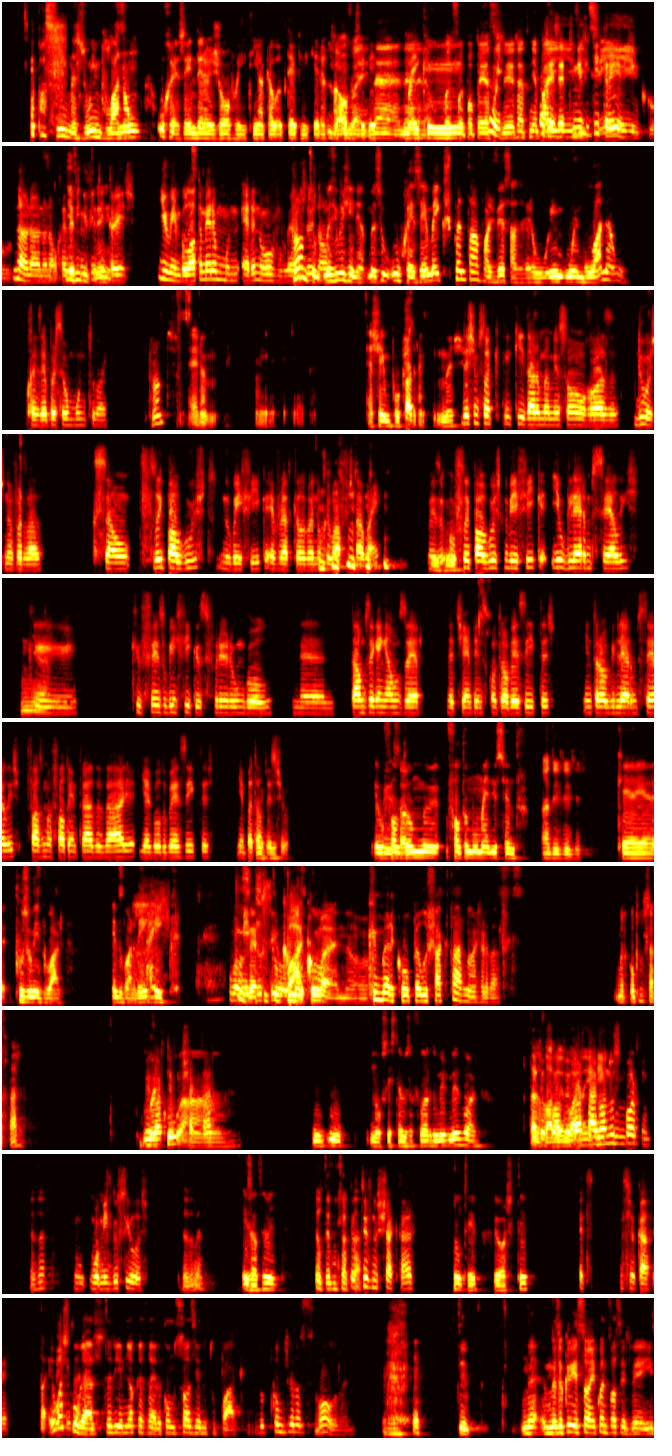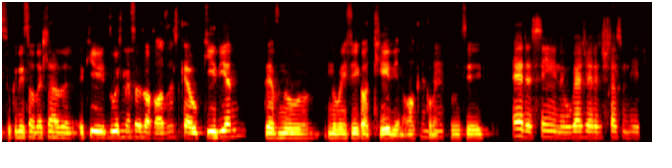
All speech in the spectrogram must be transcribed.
Epá, sim, mas o embolar não. O Rez ainda era jovem e tinha aquela técnica, era rápido, não sei jovem, quê. não, não, Meio não, não. que- Quando foi para o PSG já tinha o para aí Rezé tinha 23. 25. Não, não, não, não. O Tinha tinha 23. 23. E o Imbolá também era, era novo. eram os Pronto, mas imagina, mas o, o Rez é meio que espantava às vezes, estás a ver? O, em- o embolar não. O Rezé apareceu muito bem. Pronto, era. é- Achei um pouco Pá, estranho, mas. Deixa-me só aqui, dar uma menção honrosa, duas na verdade, que são Filipe Augusto no Benfica, é verdade que ele agora no Rio Ave está bem, mas Uhum. o Filipe Augusto no Benfica e o Guilherme Celis, Yeah. Que, que fez o Benfica sofrer um golo. Na... Estávamos a ganhar um zero na Champions contra o Besiktas. Entra o Guilherme Celis, faz uma falta à entrada da área e é gol do Besiktas e empatamos Uhum. esse jogo. Eu faltou-me faltou um médio centro, Ah, diz, diz, diz. que é. Pus o Eduardo. Eduardo Henrique, O amigo do Silas. Tupac, marcou. mano. que marcou pelo Shakhtar, não é verdade? Marcou pelo Shakhtar. O Eduardo teve no Marcou a- o, o- Não sei se estamos a falar do mesmo Eduardo. Estás Estou a falar do Eduardo está agora no? Sporting. Exato, O, o amigo do Silas. exatamente. Exatamente. Ele teve no Ele Shakhtar. esteve no Shakhtar. Não teve? Eu acho que teve. Deixa eu cá ver. Pá, eu acho que o gajo teria melhor carreira como sósia do Tupac do que como jogador de futebol, mano. tipo, mas eu queria só, enquanto vocês veem isso, eu queria só deixar aqui duas menções honrosas, que é o Kyrian, que esteve no, no Benfica, ou Kyrian, ou como é que se pronuncia isso. Era sim, o gajo era dos Estados Unidos.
